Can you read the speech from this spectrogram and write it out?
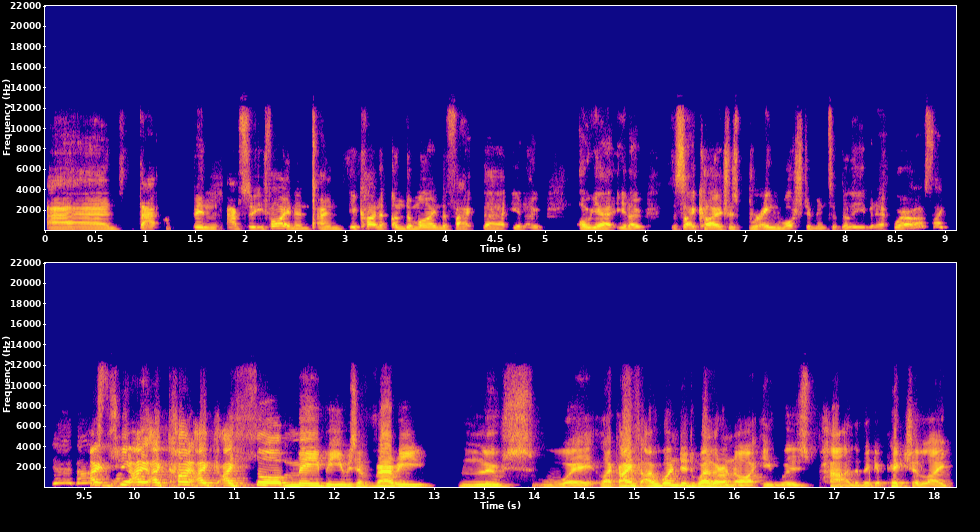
And that been absolutely fine. And and it kind of undermined the fact that, you know, oh yeah, you know, the psychiatrist brainwashed him into believing it. Where I was like, yeah, no, I see. I, I kind. I, I thought maybe it was a very loose way. Like I, I wondered whether or not it was part of the bigger picture. Like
